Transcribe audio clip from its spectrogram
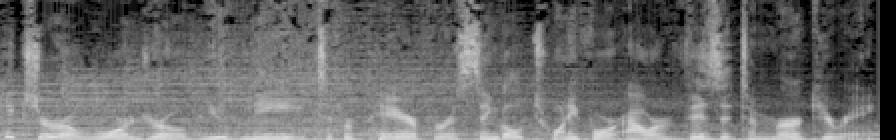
Picture a wardrobe you'd need to prepare for a single 24 hour visit to Mercury.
